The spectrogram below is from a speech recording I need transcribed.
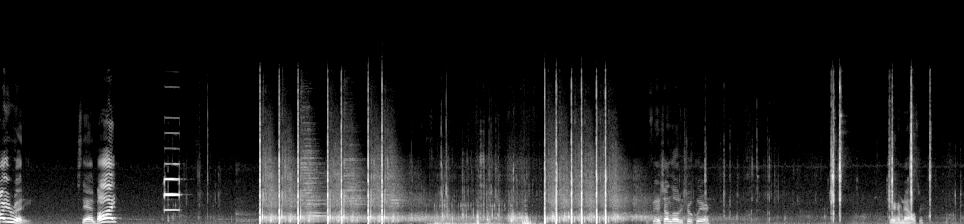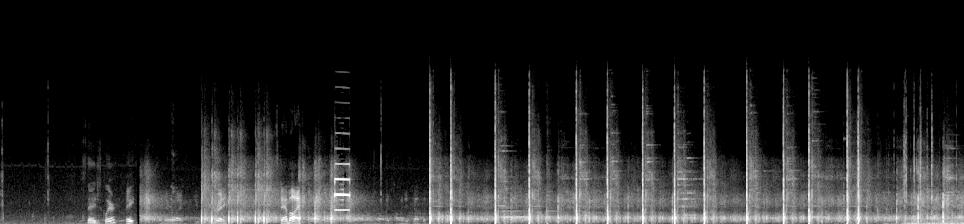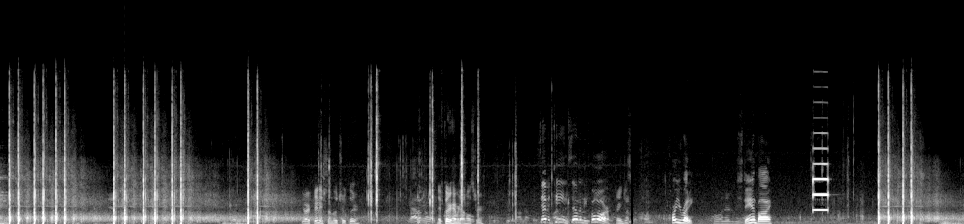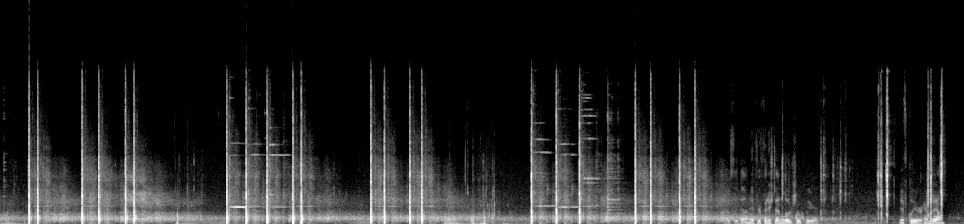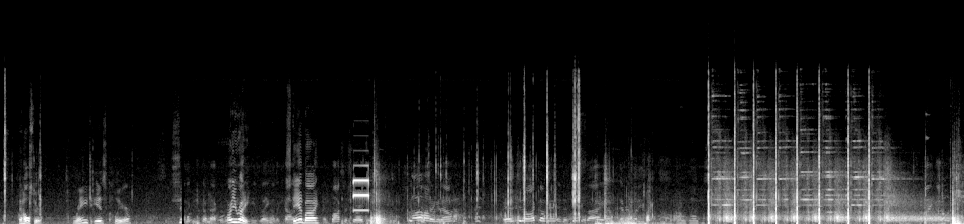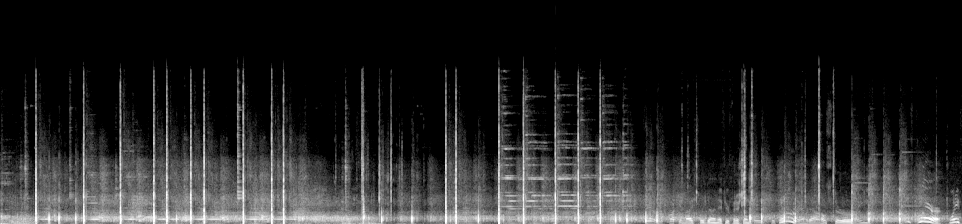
Are you ready? Stand by. Finish unload and show clear. Clear hammer down holster. Stage is clear. And they were like, you, you ready? Stand by. You are finished. Unload show clear. If clear, hammer down holster. 1774. Ranges. Are you ready? Stand by. Nicely done. If you're finished, unload, show clear. If clear, hammer down and holster. Range is clear. Are you ready? Stand by. and boxer shorts and just hanging out. And you know, I come in and the joke is I Fucking nicely done. If you're finished on stage, so hammer down, holster, range is clear. 24.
